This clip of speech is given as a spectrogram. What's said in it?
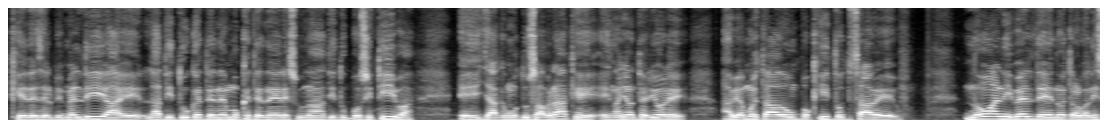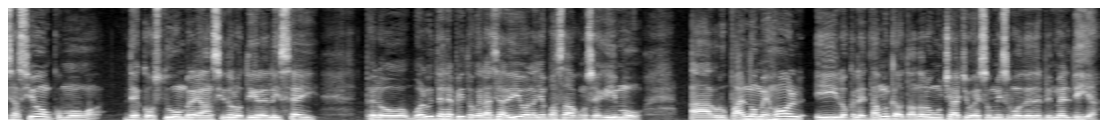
que desde el primer día eh, la actitud que tenemos que tener es una actitud positiva, ya como tú sabrás que en años anteriores habíamos estado un poquito, sabes, no al nivel de nuestra organización como de costumbre han sido los Tigres del Licey. Pero vuelvo y te repito, gracias a Dios el año pasado conseguimos agruparnos mejor y lo que le estamos incautando a los muchachos es eso mismo desde el primer día.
